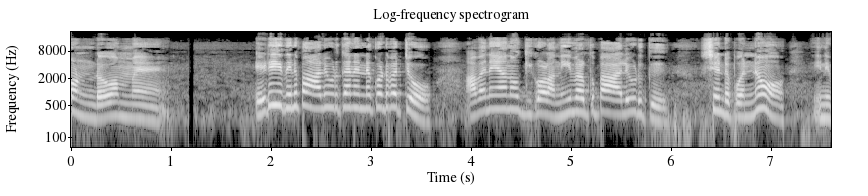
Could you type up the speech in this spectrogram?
കൊണ്ടോ അമ്മേ. എടി ഇതിന് പാൽ കൊടുക്കാൻ എന്നെ കൊണ്ട് പറ്റുമോ അവനെ ഞാൻ നോക്കിക്കോളാം. നീ ഇവൾക്ക് പാൽ കൊടുക്ക്. പക്ഷെ എന്റെ പൊന്നോ ഇനി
